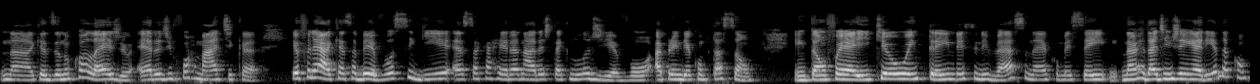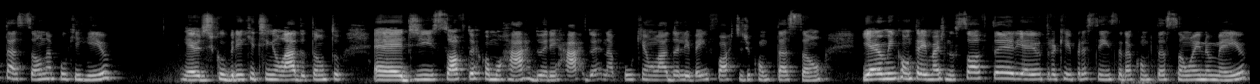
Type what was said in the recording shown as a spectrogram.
na, quer dizer, no colégio, era de informática. Eu falei, ah, quer saber? Vou seguir essa carreira na área de tecnologia, vou aprender computação. Então, foi aí que eu entrei nesse universo, né, comecei, na verdade, engenharia da computação na PUC-Rio, e aí eu descobri que tinha um lado tanto é, de software como hardware, e hardware na PUC é um lado ali bem forte de computação. E aí eu me encontrei mais no software, e aí eu troquei para ciência da computação aí no meio.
